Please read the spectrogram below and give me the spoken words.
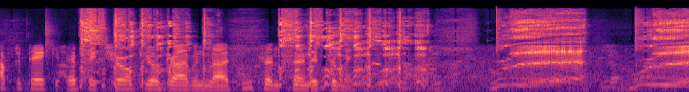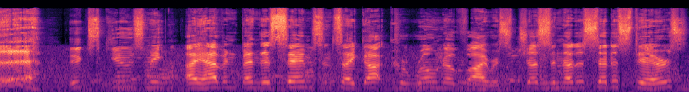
have to take a picture of your driving license and send it to me. Excuse me, I haven't been the same since I got coronavirus. Just another set of stairs.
